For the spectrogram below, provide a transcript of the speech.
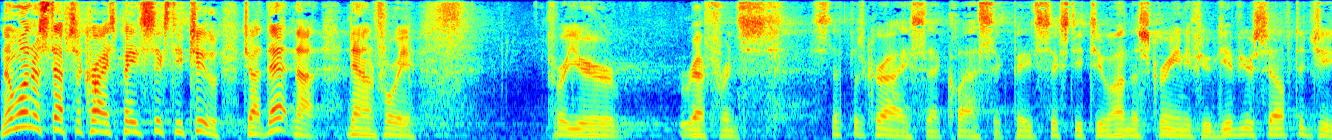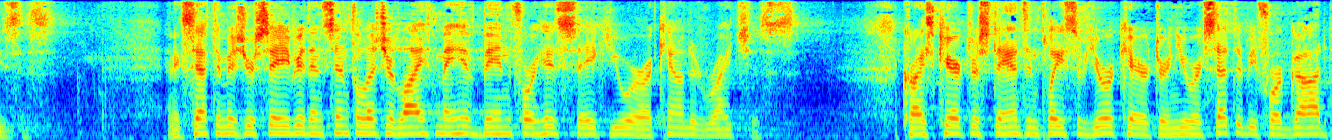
No wonder Steps to Christ, page 62. Jot that not down for you for your reference. Steps to Christ, that classic, page 62 on the screen. If you give yourself to Jesus and accept Him as your Savior, then sinful as your life may have been, for His sake you are accounted righteous. Christ's character stands in place of your character, and you are accepted before God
